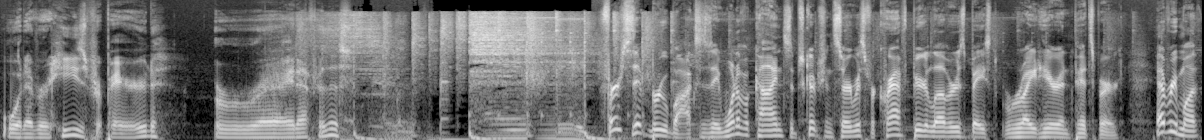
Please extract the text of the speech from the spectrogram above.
whatever he's prepared right after this. First Sip Brew Box is a one of a kind subscription service for craft beer lovers based right here in Pittsburgh. Every month,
